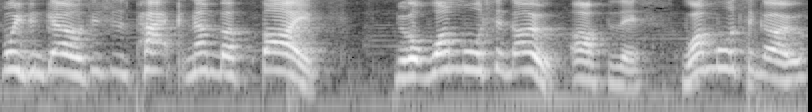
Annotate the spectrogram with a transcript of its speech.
boys and girls, this is pack number five. We've got one more to go after this. One more to go.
